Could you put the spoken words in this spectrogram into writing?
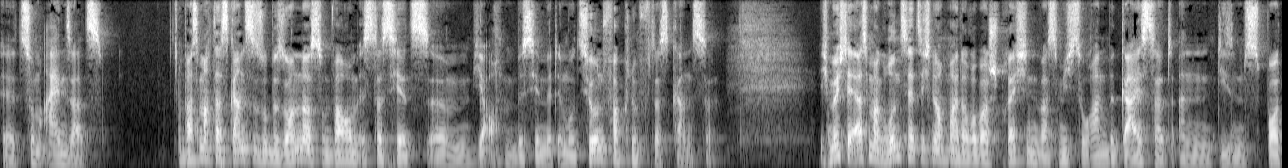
äh, zum Einsatz. Was macht das Ganze so besonders und warum ist das jetzt ähm, ja auch ein bisschen mit Emotionen verknüpft, das Ganze? Ich möchte erstmal grundsätzlich nochmal darüber sprechen, was mich so ran begeistert an diesem Spot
